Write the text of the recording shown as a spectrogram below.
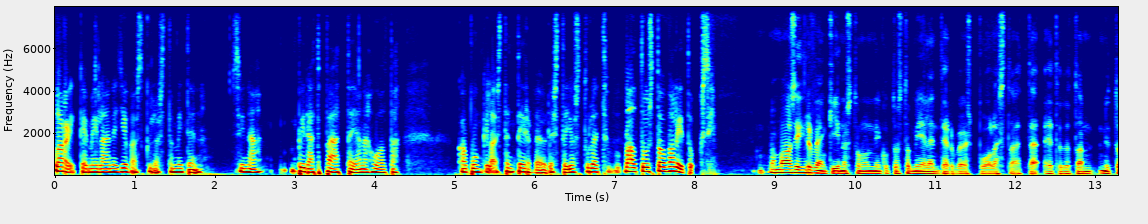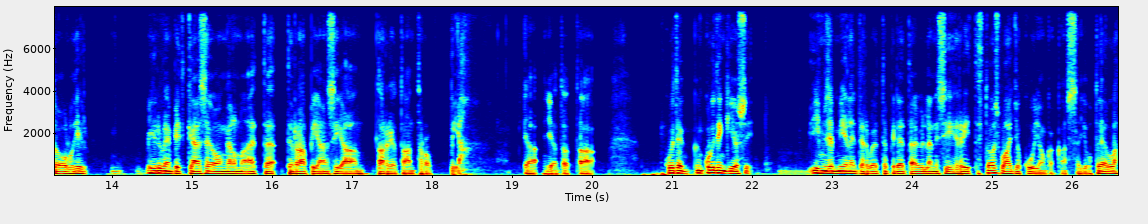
Lari Kemiläinen Jyväskylästä, miten sinä pidät päättäjänä huolta kaupunkilaisten terveydestä, jos tulet valtuustoon valituksi? No mä olisin hirveän kiinnostunut niin tuosta mielenterveyspuolesta, että, että tota, nyt on ollut hir- hirveän pitkään se ongelma, että terapian sijaan tarjotaan troppia. Ja, ja tota, kuiten, kuitenkin jos ihmisen mielenterveyttä pidetään yllä, niin siihen riittäisi, että olisi vain joku, jonka kanssa jutella.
